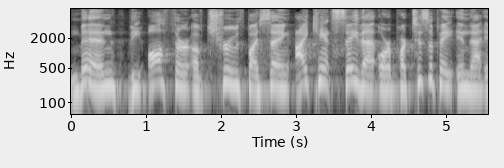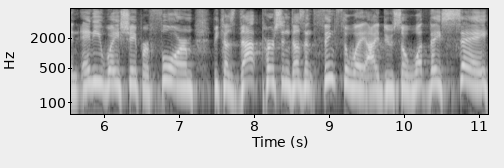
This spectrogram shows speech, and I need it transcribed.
men the author of truth by saying, I can't say that or participate in that in any way, shape, or form because that person doesn't think the way I do, so what they say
